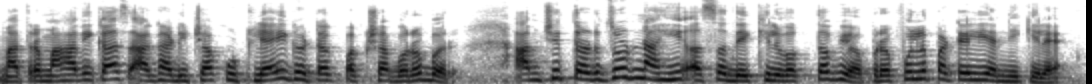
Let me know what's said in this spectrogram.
मात्र महाविकास आघाडीच्या कुठल्याही घटक पक्षाबरोबर आमची तडजोड नाही असं देखील वक्तव्य प्रफुल्ल पटेल यांनी केलं आहे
